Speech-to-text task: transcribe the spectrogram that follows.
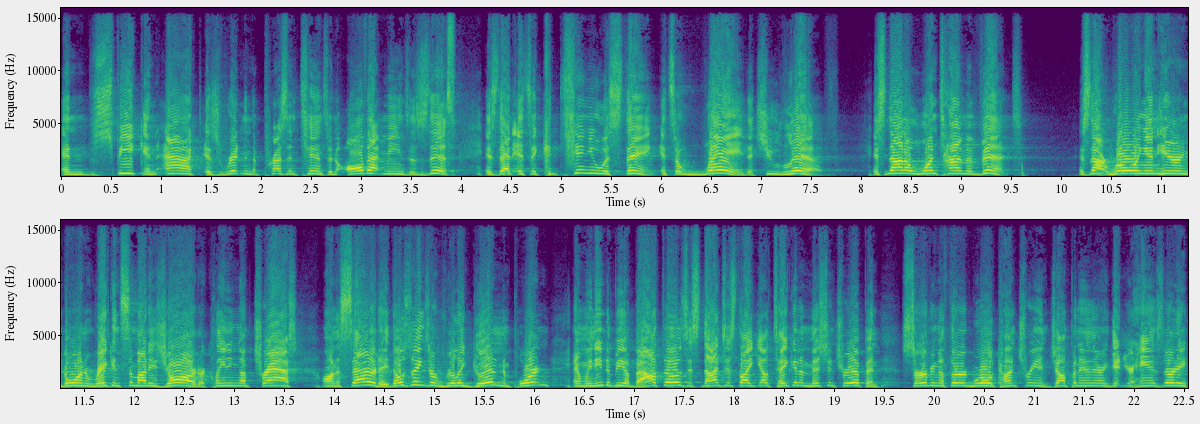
and speak and act is written in the present tense. And all that means is this is that it's a continuous thing. It's a way that you live. It's not a one-time event. It's not rolling in here and going and raking somebody's yard or cleaning up trash on a Saturday. Those things are really good and important, and we need to be about those. It's not just like, you know, taking a mission trip and serving a third world country and jumping in there and getting your hands dirty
